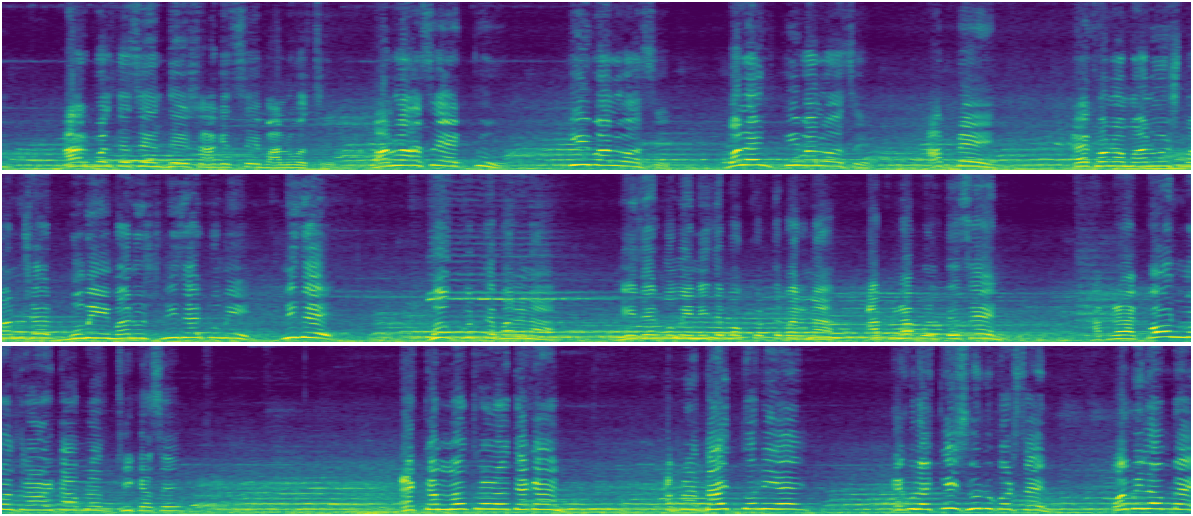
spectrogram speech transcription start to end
আর বলতেছেন, দেশ আগের চেয়ে ভালো আছে। ভালো আছে একটু। কি ভালো আছে? বলেন কি ভালো আছে? আপনি এখনও মানুষ মানুষের ভূমি, মানুষ নিজের ভূমি, নিজে ভোগ করতে পারে না। নিজের ভূমি নিজে ভোগ করতে পারে না। আপনারা বলতেছেন, আপনারা কোন মন্ত্রণালয়টা আপনার ঠিক আছে? একটা মন্ত্রণালয় দেখান, আপনার দায়িত্ব নিয়ে এগুলো কি শুরু করছেন? অবিলম্বে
